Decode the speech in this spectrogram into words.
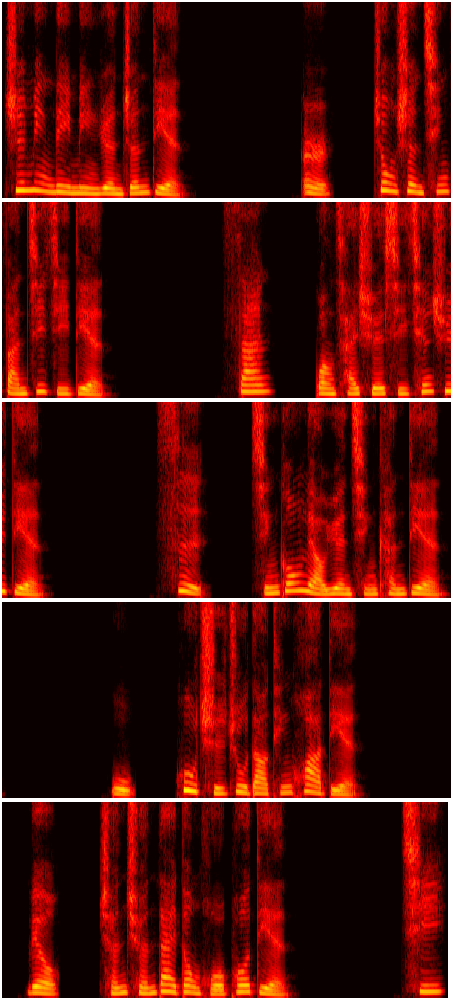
知命立命认真点。二众圣轻凡积极点。三广才学习谦虚点。四行功了愿勤恳点。五护持住道听话点。六成全带动活泼点。七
